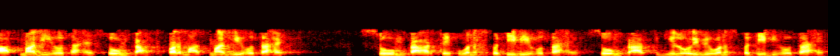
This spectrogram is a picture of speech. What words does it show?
आत्मा भी होता है सोम का अर्थ परमात्मा भी होता है सोम का अर्थ एक वनस्पति भी होता है सोम का अर्थ गिलोय भी वनस्पति भी होता है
